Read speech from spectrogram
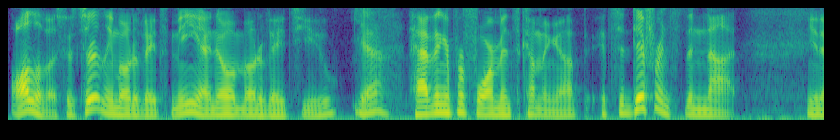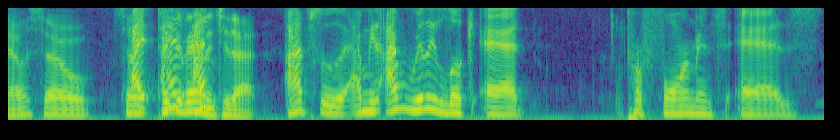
all of us. It certainly motivates me. I know it motivates you. yeah. Having a performance coming up, it's a difference than not. You know, so so I- take I- advantage of that. Absolutely. I mean, I really look at performance as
